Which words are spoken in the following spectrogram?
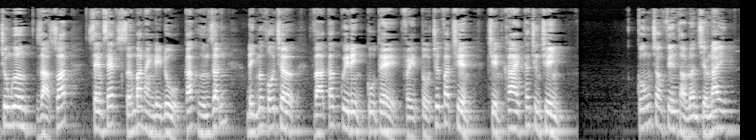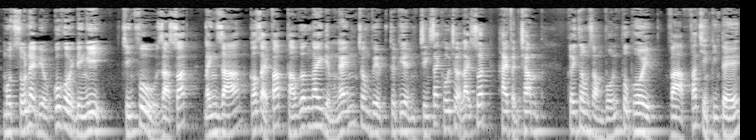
trung ương giả soát, xem xét sớm ban hành đầy đủ các hướng dẫn định mức hỗ trợ và các quy định cụ thể về tổ chức phát triển, triển khai các chương trình. Cũng trong phiên thảo luận chiều nay, một số đại biểu Quốc hội đề nghị chính phủ giả soát, đánh giá có giải pháp tháo gỡ ngay điểm nghẽn trong việc thực hiện chính sách hỗ trợ lãi suất 2%, khơi thông dòng vốn phục hồi và phát triển kinh tế.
